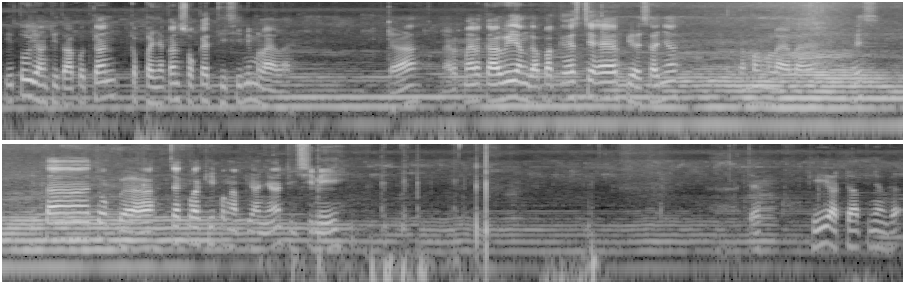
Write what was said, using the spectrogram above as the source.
itu yang ditakutkan kebanyakan soket di sini meleleh ya merek-merek KW yang nggak pakai SCR biasanya gampang meleleh. Guys kita coba cek lagi pengapiannya di sini. Nah, cek. Lagi ada apinya enggak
